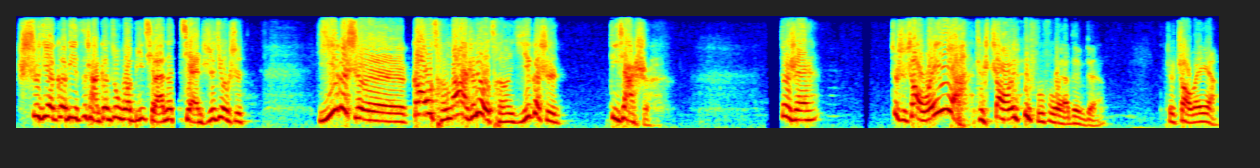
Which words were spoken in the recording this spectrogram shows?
世界各地资产跟中国比起来，那简直就是一个是高层的二十六层，一个是地下室。这是谁？这是赵薇呀，这是赵薇夫妇呀，对不对？这是赵薇呀，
